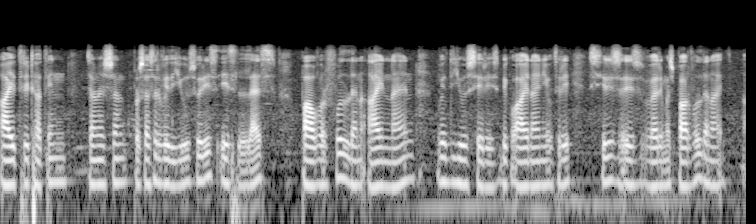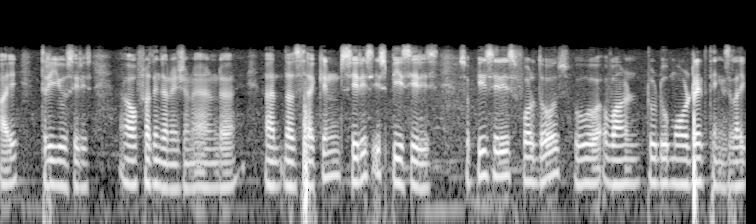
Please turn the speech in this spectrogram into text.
i3 13 generation processor with U series is less powerful than i9 with U series because i9 U3 series is very much powerful than i i3 U series of 13th generation and uh, the second series is P series. So P series for those who want to do moderate things like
